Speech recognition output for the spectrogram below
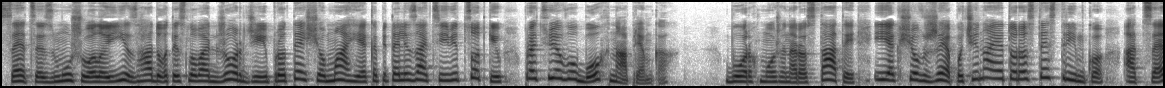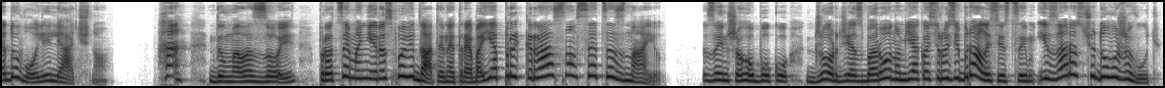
Все це змушувало її згадувати слова Джорджії про те, що магія капіталізації відсотків працює в обох напрямках. Борг може наростати, і якщо вже починає, то росте стрімко, а це доволі лячно. Ха, думала Зої, про це мені розповідати не треба, я прекрасно все це знаю. З іншого боку, Джорджія з бароном якось розібралися з цим і зараз чудово живуть.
